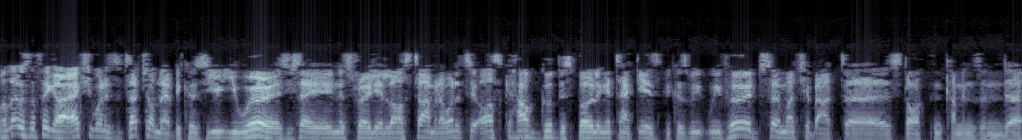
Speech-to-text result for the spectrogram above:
Well, that was the thing. I actually wanted to touch on that because you, you were, as you say, in Australia last time, and I wanted to ask how good this bowling attack is because we, we've heard so much about uh, Starc and Cummins and uh,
